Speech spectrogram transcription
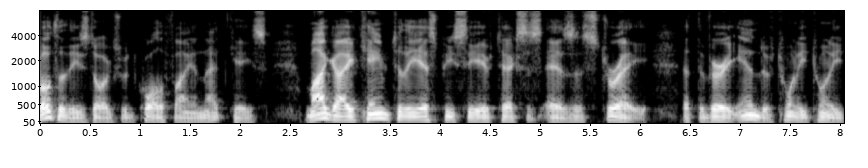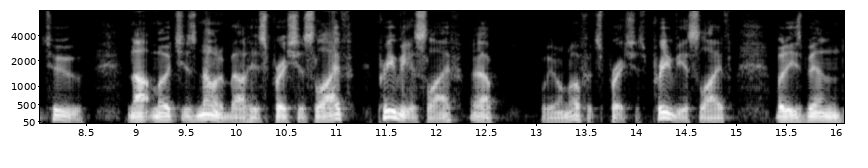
both of these dogs would qualify in that case. My guy came to the SPCA of Texas as a stray at the very end of 2022. Not much is known about his precious life, previous life. Well, we don't know if it's precious, previous life, but he's been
